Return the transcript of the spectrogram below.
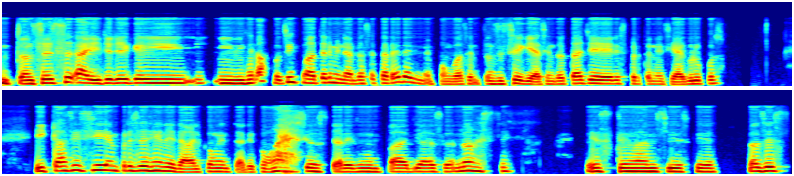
Entonces ahí yo llegué y, y, dije, no, pues sí, voy a terminar esa carrera y me pongo a hacer. Entonces seguí haciendo talleres, pertenecía a grupos y casi siempre se generaba el comentario como, ay, si Oscar es un payaso, no, este, este man sí es que... Entonces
